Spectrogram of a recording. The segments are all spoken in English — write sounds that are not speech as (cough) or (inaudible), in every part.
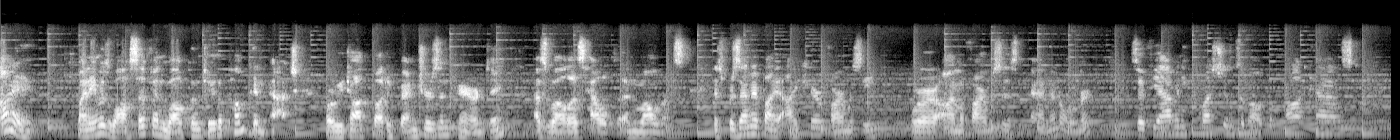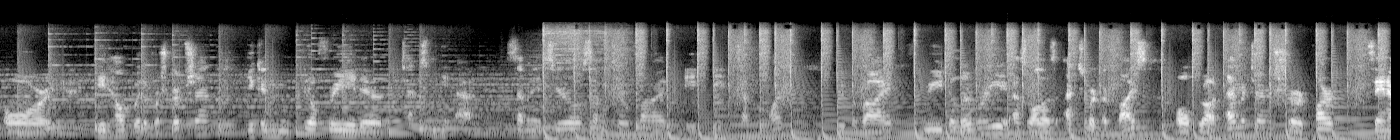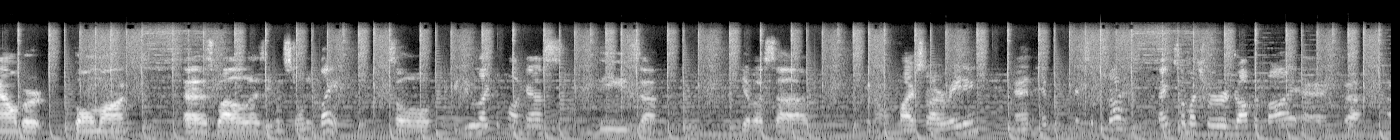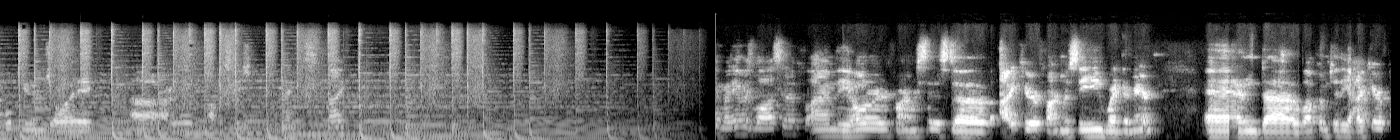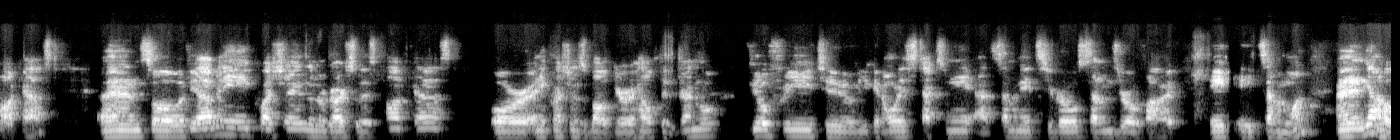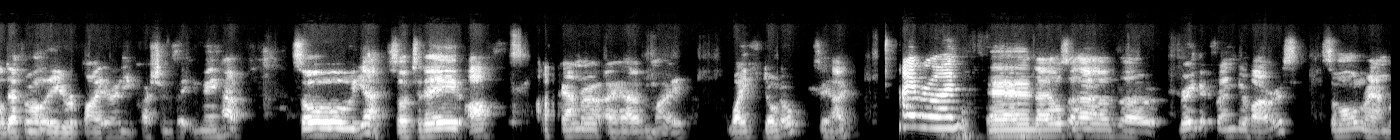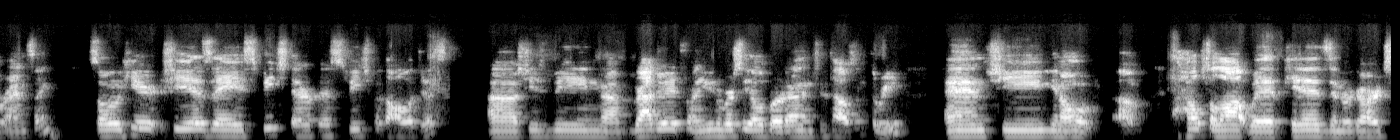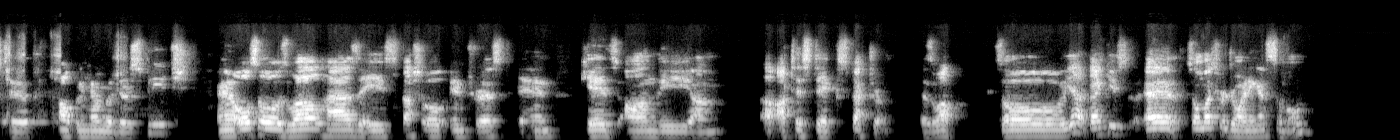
Hi, my name is Wasif, and welcome to the Pumpkin Patch, where we talk about adventures in parenting as well as health and wellness. It's presented by iCare Pharmacy, where I'm a pharmacist and an owner. So if you have any questions about the podcast or need help with a prescription, you can feel free to text me at 780-705-8871. We provide free delivery as well as expert advice all throughout Edmonton, Sherwood Park, St. Albert, Beaumont, as well as even Stony Plain. So if you do like the podcast, please uh, give us a you know five star rating and hit, hit subscribe. Thanks so much for dropping by, and uh, I hope you enjoy uh, our little conversation. Thanks. Bye. My name is Wasif. I'm the owner and pharmacist of iCare Pharmacy, Windermere, and uh, welcome to the iCare Podcast. And so, if you have any questions in regards to this podcast or any questions about your health in general, feel free to, you can always text me at 780-705-8871. And yeah, I'll definitely reply to any questions that you may have. So yeah, so today off, off camera, I have my wife Dodo. Say hi. Hi everyone. And I also have a very good friend of ours, Simone Rambaransingh. So here she is a speech therapist, speech pathologist. Uh, she's been uh, graduated from the University of Alberta in 2003 and she, you know, uh, helps a lot with kids in regards to helping them with their speech, and also as well has a special interest in kids on the um, uh, autistic spectrum as well. So yeah, thank you uh, so much for joining us, Simone.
